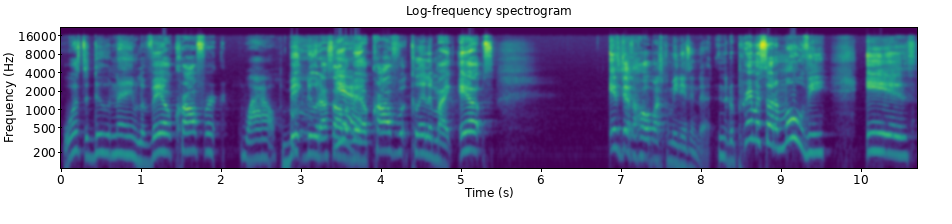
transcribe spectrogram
what's the dude name? Lavelle Crawford. wow. Big dude. I saw Yeah. Lavelle Crawford, clearly Mike Epps. It's just a whole bunch of comedians in there. The premise of the movie is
